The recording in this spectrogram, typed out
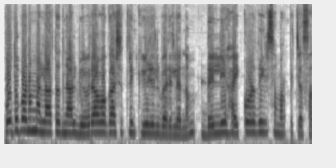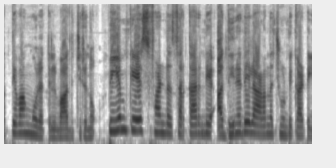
പൊതുപണം അല്ലാത്തതിനാൽ വിവരാവകാശത്തിന് കീഴിൽ വരില്ലെന്നും ഡൽഹി ഹൈക്കോടതിയിൽ സമർപ്പിച്ച സത്യവാങ്മൂലത്തിൽ വാദിച്ചിരുന്നു. പി എം കെയേഴ്സ് ഫണ്ട് സർക്കാരിന്റെ അധീനതയിലാണെന്ന് ചൂണ്ടിക്കാട്ടി.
